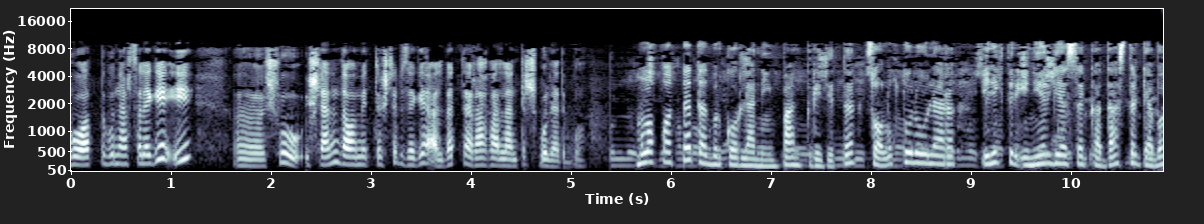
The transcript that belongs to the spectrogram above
bo'lyapti bu narsalarga и e, shu ishlarni davom ettirishda bizaga albatta rag'batlantirish bo'ladi bu. Muloqotda tadbirkorlarning bank krediti soliq to'lovlari elektr energiyasi kadastr kabi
